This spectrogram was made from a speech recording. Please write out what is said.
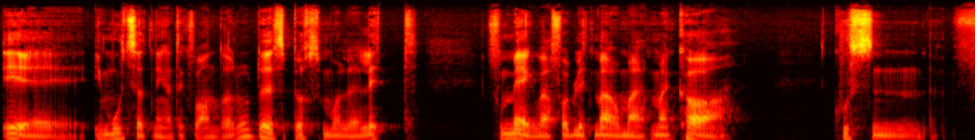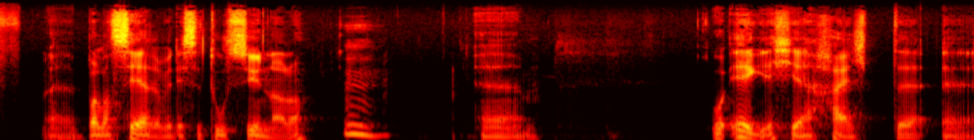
er i motsetninger til hverandre. Da. Det er spørsmålet litt, for meg i hvert fall, blitt mer og mer. Men hva, hvordan eh, balanserer vi disse to synene, da? Mm. Eh, og jeg er ikke helt eh,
